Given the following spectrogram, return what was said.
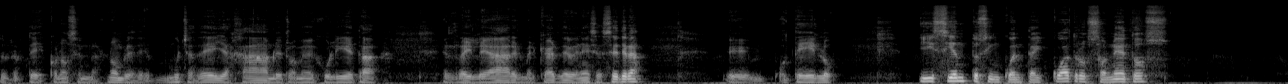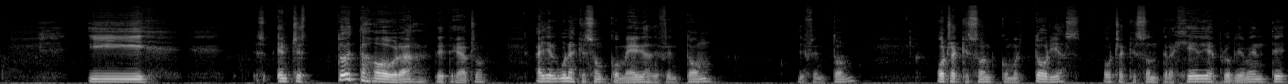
ustedes conocen los nombres de muchas de ellas, Hamlet, Romeo y Julieta, El Rey Lear, El Mercader de Venecia, etc. Eh, Otelo, y 154 sonetos. Y entre todas estas obras de teatro, hay algunas que son comedias de Frentón, de Frentón, otras que son como historias, otras que son tragedias propiamente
